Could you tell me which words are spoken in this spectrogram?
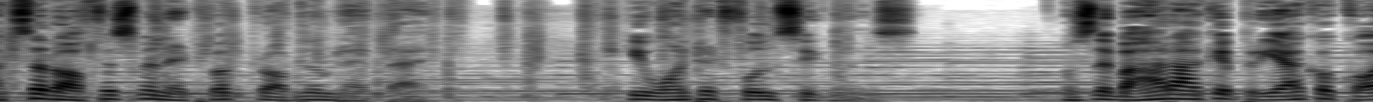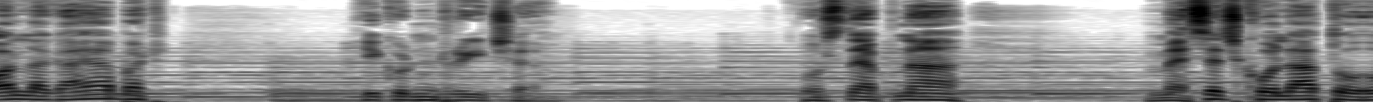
अक्सर ऑफ़िस में नेटवर्क प्रॉब्लम रहता है। ही वॉन्टेड फुल सिग्नल्स उसने बाहर आके प्रिया को कॉल लगाया but he couldn't reach her उसने अपना मैसेज खोला तो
